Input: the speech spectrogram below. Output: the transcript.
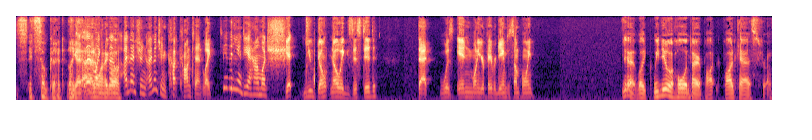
it's, it's so good. Like, I, But I don't like, want to go. I mentioned I mentioned cut content. Like, do you have any idea how much shit you don't know existed that was in one of your favorite games at some point? Yeah, like we do a whole entire pod, podcast for,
